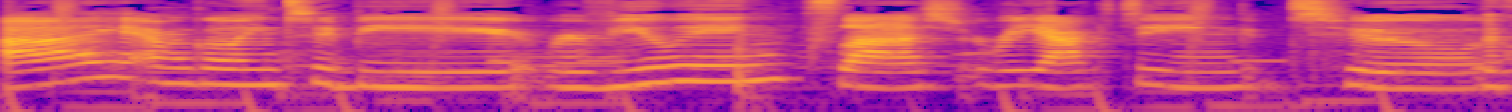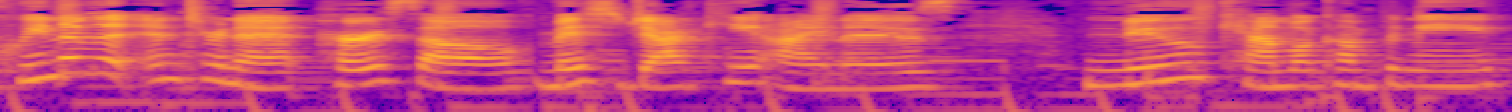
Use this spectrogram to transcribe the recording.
I am going to be reviewing slash reacting to the queen of the internet herself, Miss Jackie Aina's new candle company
